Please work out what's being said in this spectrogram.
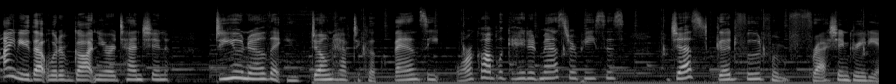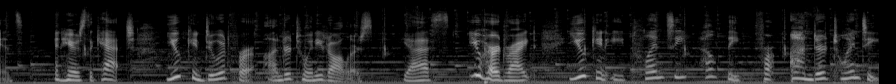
I knew that would have gotten your attention. Do you know that you don't have to cook fancy or complicated masterpieces? Just good food from fresh ingredients. And here's the catch you can do it for under $20. Yes, you heard right. You can eat plenty healthy for under 20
